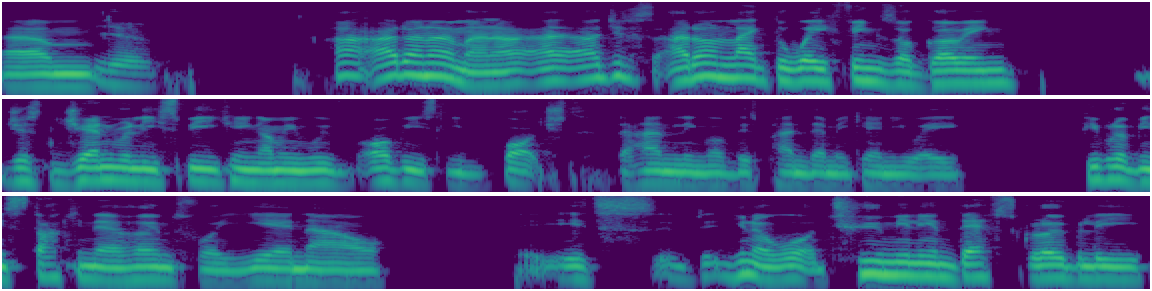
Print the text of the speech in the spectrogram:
Um Yeah. I, I don't know, man. I- I just I don't like the way things are going. Just generally speaking, I mean, we've obviously botched the handling of this pandemic anyway. People have been stuck in their homes for a year now. It's you know what, two million deaths globally.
